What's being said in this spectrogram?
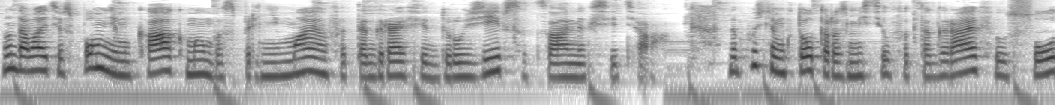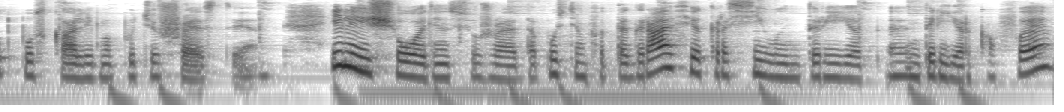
Ну давайте вспомним, как мы воспринимаем фотографии друзей в социальных сетях. Допустим, кто-то разместил фотографию с отпуска либо путешествия. Или еще один сюжет. Допустим, фотография, красивый интерьер, интерьер кафе,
